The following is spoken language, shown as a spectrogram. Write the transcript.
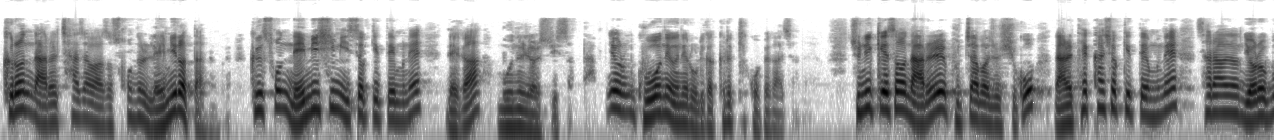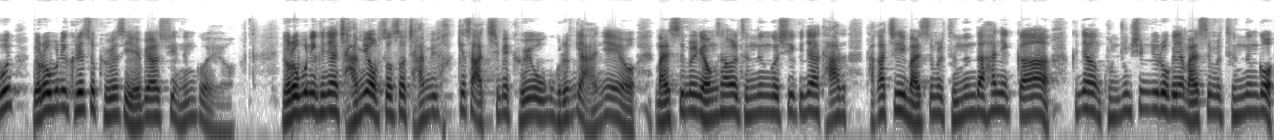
그런 나를 찾아와서 손을 내밀었다는 거예요. 그 손 내미심이 있었기 때문에 내가 문을 열 수 있었다. 여러분 구원의 은혜로 우리가 그렇게 고백하잖아요. 주님께서 나를 붙잡아 주시고 나를 택하셨기 때문에 사랑하는 여러분, 여러분이 그래서 교회에서 예배할 수 있는 거예요. 여러분이 그냥 잠이 없어서 잠이 확 깨서 아침에 교회 오고 그런 게 아니에요. 말씀을 영상을 듣는 것이 그냥 다, 다 같이 말씀을 듣는다 하니까 그냥 군중 심리로 그냥 말씀을 듣는 거,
